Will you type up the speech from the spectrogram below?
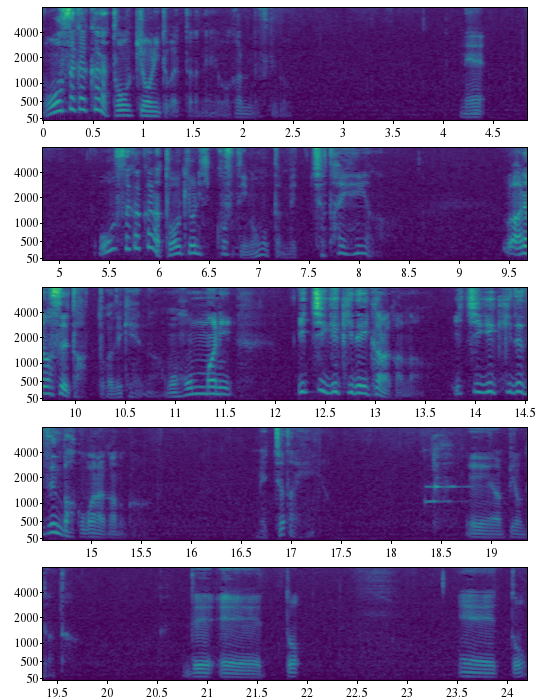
大阪から東京にとかやったらね、わかるんですけど。ね。大阪から東京に引っ越すって今思ったらめっちゃ大変やな。あれ忘れたとかできへんな。もうほんまに、一撃で行かなあかんな。一撃で全部運ばなあかんのか。めっちゃ大変や。えー、ピロンってなった。で、えー、っと、えー、っと、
